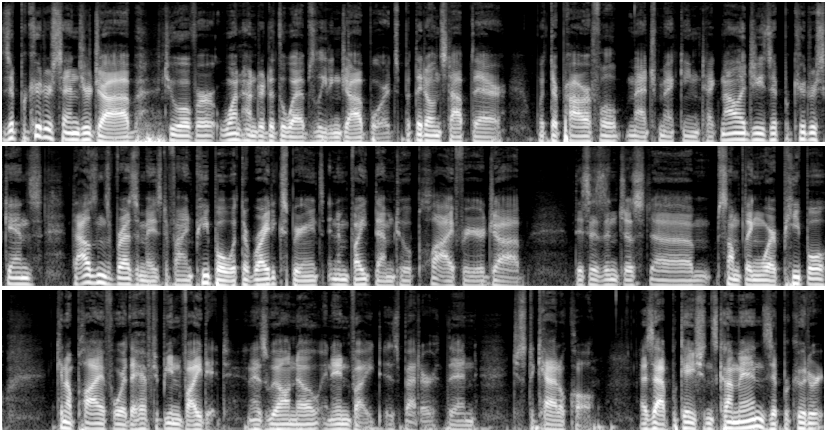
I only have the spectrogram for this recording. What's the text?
ZipRecruiter sends your job to over 100 of the web's leading job boards, but they don't stop there. With their powerful matchmaking technology, ZipRecruiter scans thousands of resumes to find people with the right experience and invite them to apply for your job. This isn't just um, something where people can apply for, they have to be invited. And as we all know, an invite is better than just a cattle call. As applications come in, ZipRecruiter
